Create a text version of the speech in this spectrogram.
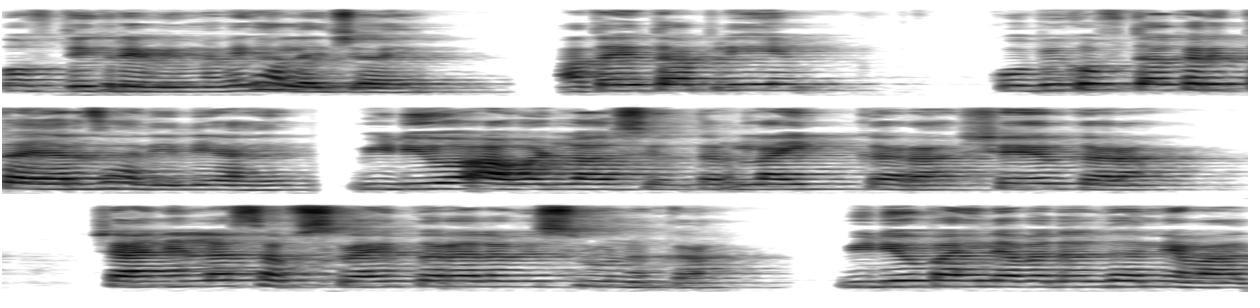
कोफ्ते ग्रेव्हीमध्ये घालायचे आहे. आता इथं आपली कोबी कोफ्ता करी तयार झालेली आहे. व्हिडिओ आवडला असेल तर लाईक करा शेअर करा. चॅनेलला सबस्क्राईब करायला विसरू नका. व्हिडिओ पाहिल्याबद्दल धन्यवाद.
